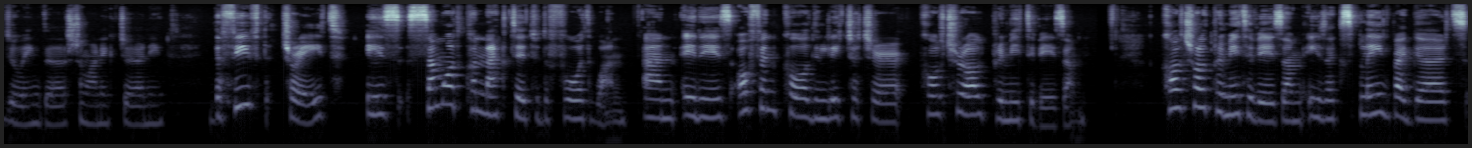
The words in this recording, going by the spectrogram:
doing the shamanic journey. The fifth trait is somewhat connected to the fourth one, and it is often called in literature cultural primitivism. Cultural primitivism is explained by Geertz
